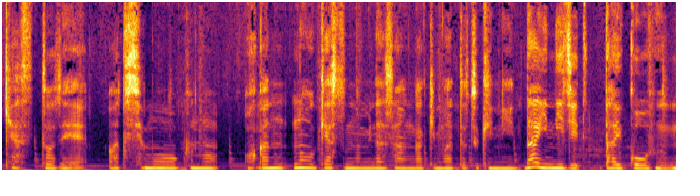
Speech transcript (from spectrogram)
キャストで私もこの他のキャストの皆さんが決まった時に第二次大興奮 っ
